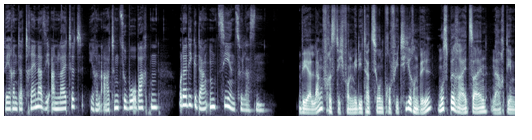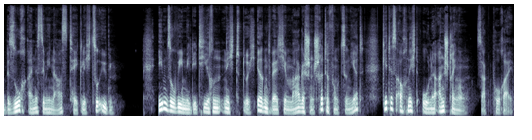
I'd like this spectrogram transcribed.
während der Trainer sie anleitet, ihren Atem zu beobachten oder die Gedanken ziehen zu lassen. Wer langfristig von Meditation profitieren will, muss bereit sein, nach dem Besuch eines Seminars täglich zu üben. Ebenso wie Meditieren nicht durch irgendwelche magischen Schritte funktioniert, geht es auch nicht ohne Anstrengung, sagt Porai.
